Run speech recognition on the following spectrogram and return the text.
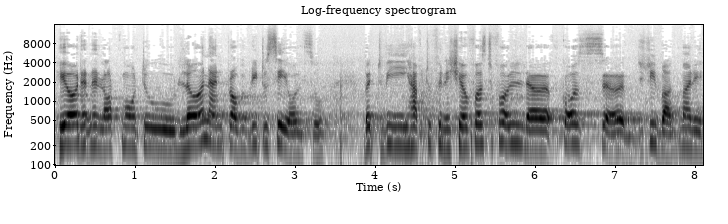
hear and a lot more to learn and probably to say also. But we have to finish here. First of all, uh, of course, uh, Sri Waghmare,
